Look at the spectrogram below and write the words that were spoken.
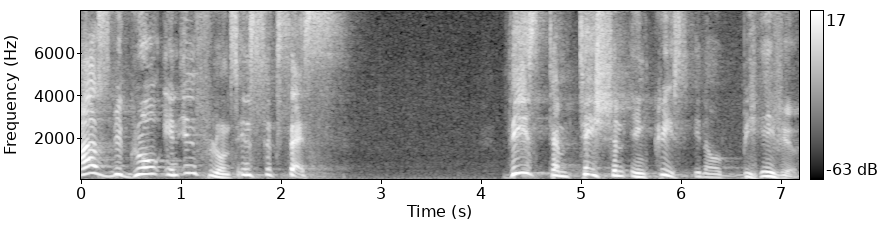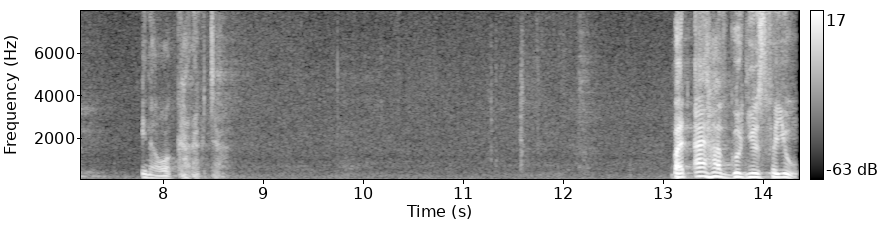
as we grow in influence, in success, these temptation increase in our behavior, in our character. But I have good news for you.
